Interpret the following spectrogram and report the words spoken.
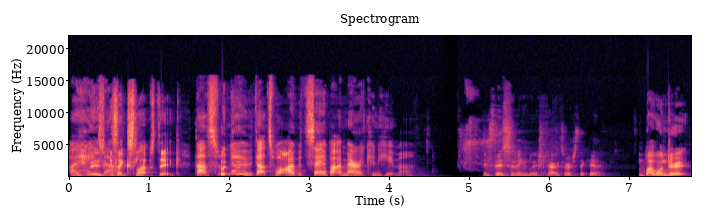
I It's- hate it's, that. it's like slapstick. that's but- no. That's what I would say about American humour. Is this an English characteristic here? But I wonder.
